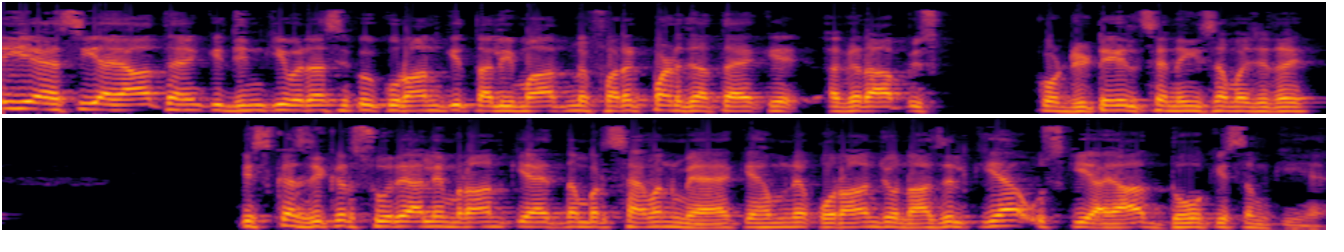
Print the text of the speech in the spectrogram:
یہ ایسی آیات ہیں کہ جن کی وجہ سے کوئی قرآن کی تعلیمات میں فرق پڑ جاتا ہے کہ اگر آپ اس کو ڈیٹیل سے نہیں سمجھ رہے۔ اس کا ذکر سوریہ عال عمران کی آیت نمبر سیون میں آیا کہ ہم نے قرآن جو نازل کیا اس کی آیات دو قسم کی ہیں۔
